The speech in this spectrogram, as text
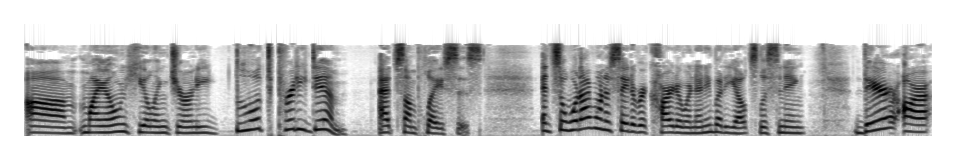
um, my own healing journey looked pretty dim at some places. And so, what I want to say to Ricardo and anybody else listening, there are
